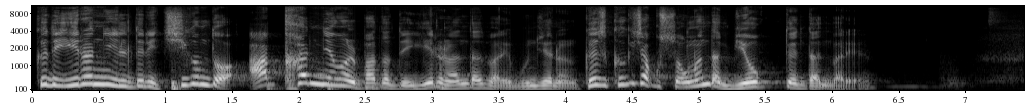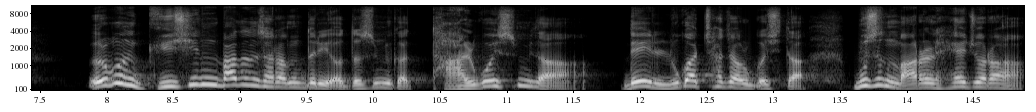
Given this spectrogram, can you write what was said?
근데 이런 일들이 지금도 악한 영을 받아도 이게 일어난단 말이에요. 문제는. 그래서 거기 자꾸 쏘는다, 미혹된단 말이에요. 여러분, 귀신 받은 사람들이 어떻습니까? 다 알고 있습니다. 내일 누가 찾아올 것이다. 무슨 말을 해줘라.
